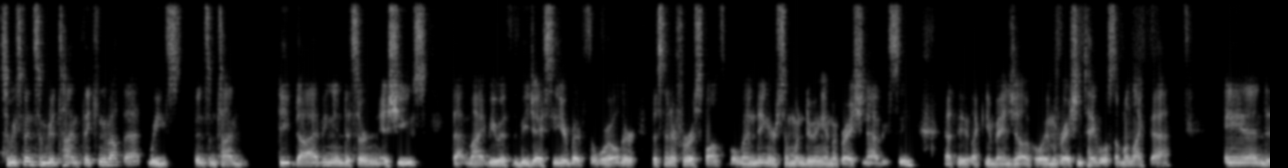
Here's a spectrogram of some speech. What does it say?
So we spend some good time thinking about that. We spend some time deep diving into certain issues that might be with the BJC or Bread for the World or the Center for Responsible Lending or someone doing immigration advocacy at the like evangelical immigration table, someone like that. And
